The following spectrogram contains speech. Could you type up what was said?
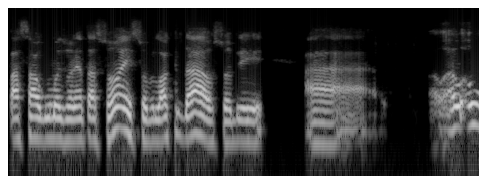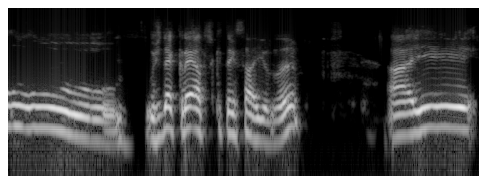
passar algumas orientações sobre lockdown, sobre a, o, o, os decretos que têm saído, né? Aí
